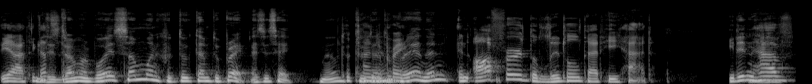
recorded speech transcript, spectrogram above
yeah, I think that's the drummer boy is someone who took time to pray, as you say. No, took, took time, to, pray. pray. and then and offered the little that he had. He didn't mm-hmm. have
